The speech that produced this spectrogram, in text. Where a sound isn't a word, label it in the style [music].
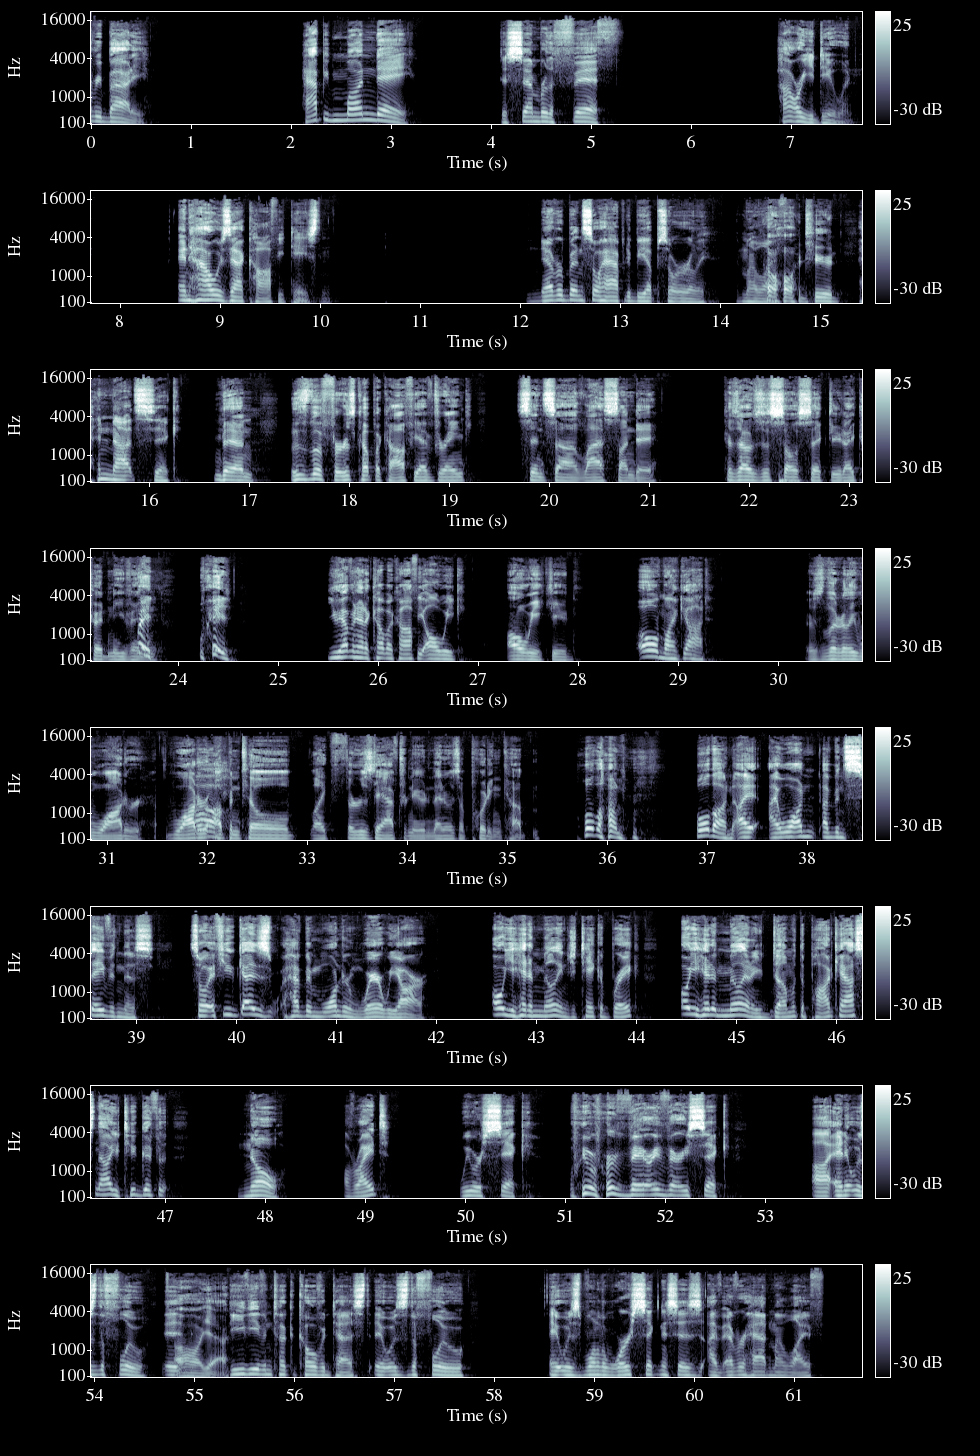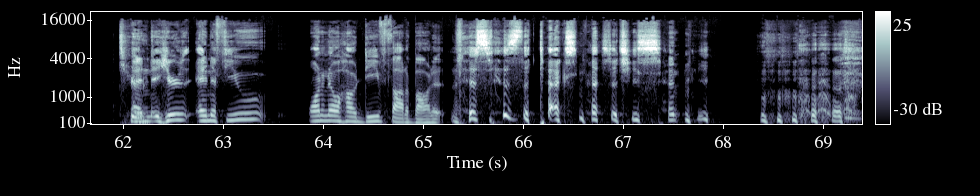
everybody. Happy Monday, December the 5th. How are you doing? And how is that coffee tasting? Never been so happy to be up so early in my life Oh, dude, [laughs] and not sick. man, this is the first cup of coffee I've drank since uh, last Sunday because I was just so sick, dude. I couldn't even Wait. Wait, you haven't had a cup of coffee all week. all week, dude. Oh my God. It was literally water, water Oh. up until like Thursday afternoon, and then it was a pudding cup. Hold on. [laughs] Hold on. I, I want I've been saving this. So if you guys have been wondering where we are, oh, you hit a million, did you take a break? Oh, you hit a million. Are you done with the podcast now? You too good for the No. All right. We were sick. [laughs] We were very, very sick. Uh, and it was the flu. It, oh yeah, Steve even took a COVID test. It was the flu. It was one of the worst sicknesses I've ever had in my life. dude. And here's and if you want to know how Dave thought about it, [laughs] this is the text message he sent me. [laughs]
